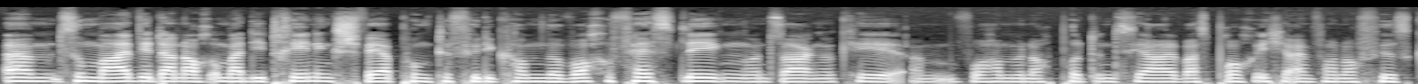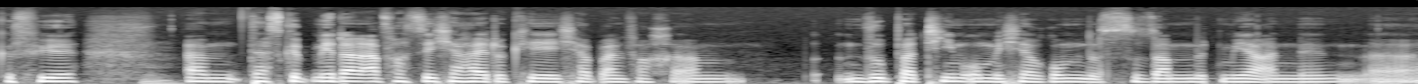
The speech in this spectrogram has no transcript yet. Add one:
Ähm, zumal wir dann auch immer die Trainingsschwerpunkte für die kommende Woche festlegen und sagen, okay, ähm, wo haben wir noch Potenzial, was brauche ich einfach noch fürs Gefühl. Mhm. Ähm, das gibt mir dann einfach Sicherheit, okay, ich habe einfach ähm, ein super Team um mich herum, das zusammen mit mir an den äh,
